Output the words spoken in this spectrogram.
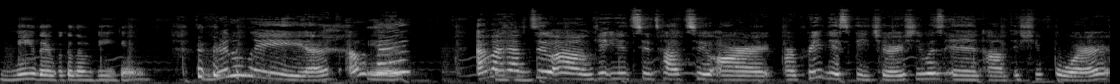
Neither, because I'm vegan really? Okay. Yeah. I might have to um, get you to talk to our our previous feature. She was in um, issue four.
